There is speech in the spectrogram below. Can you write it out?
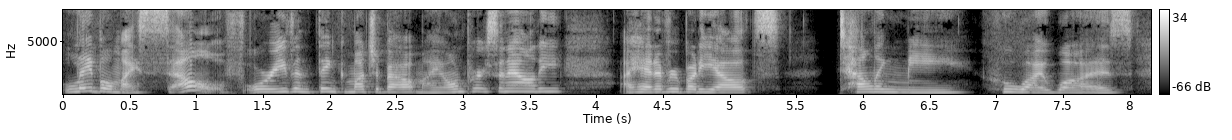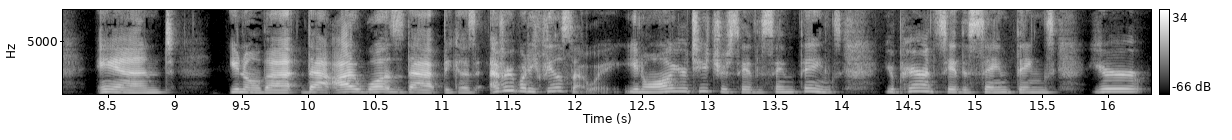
label myself or even think much about my own personality. I had everybody else telling me who I was and you know that that I was that because everybody feels that way. You know, all your teachers say the same things. Your parents say the same things. Your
